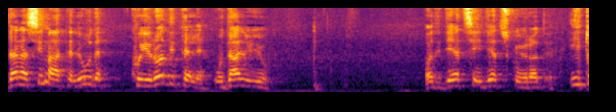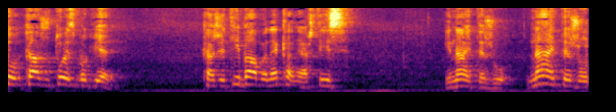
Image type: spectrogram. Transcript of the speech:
Danas imate ljude koji roditelje udaljuju od djece i djecu koju rode. I to kažu, to je zbog vjere. Kaže, ti babo ne klanjaš, ti si. I najtežu, najtežu,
